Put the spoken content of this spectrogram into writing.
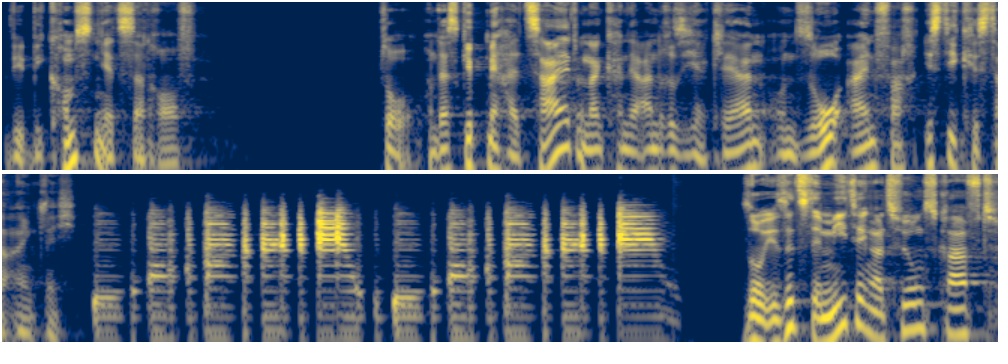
wie, wie kommst du denn jetzt da drauf? So, und das gibt mir halt Zeit und dann kann der andere sich erklären. Und so einfach ist die Kiste eigentlich. So, ihr sitzt im Meeting als Führungskraft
